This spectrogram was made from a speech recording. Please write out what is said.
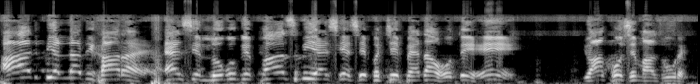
آج بھی اللہ دکھا رہا ہے۔ ایسے لوگوں کے پاس بھی ایسے ایسے بچے پیدا ہوتے ہیں جو آنکھوں سے معذور ہیں۔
